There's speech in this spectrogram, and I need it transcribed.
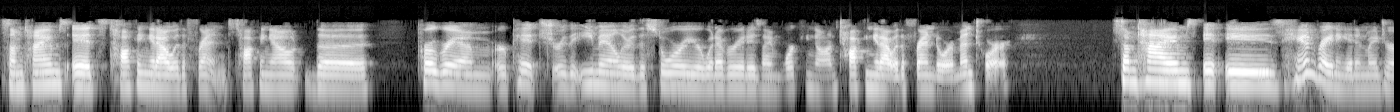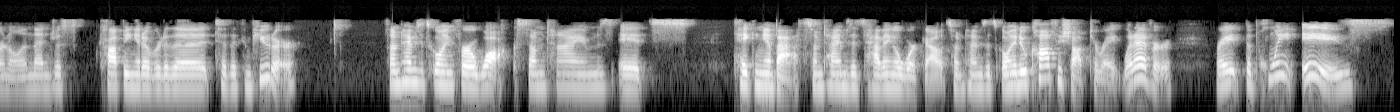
Sometimes it's talking it out with a friend, talking out the program or pitch or the email or the story or whatever it is I'm working on, talking it out with a friend or a mentor. Sometimes it is handwriting it in my journal and then just copying it over to the to the computer. Sometimes it's going for a walk, sometimes it's taking a bath, sometimes it's having a workout, sometimes it's going to a coffee shop to write, whatever, right? The point is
